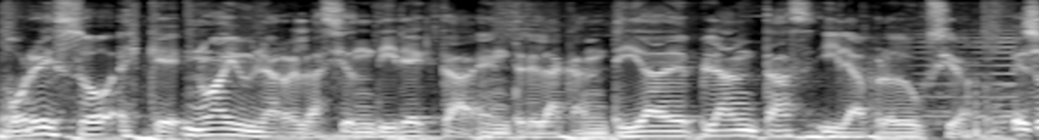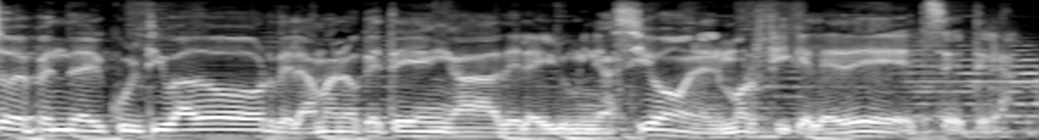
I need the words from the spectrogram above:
Por eso es que no hay una relación directa entre la cantidad de plantas y la producción. Eso depende del cultivador, de la mano que tenga, de la iluminación, el morfi que le dé, etc.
